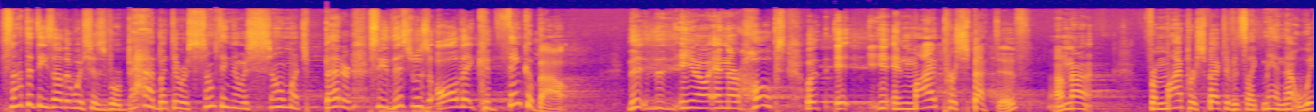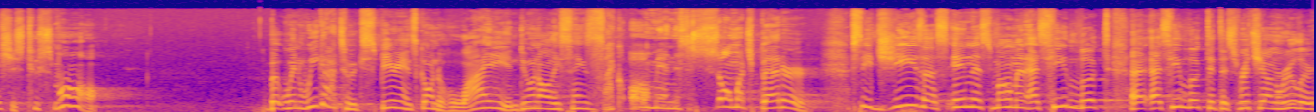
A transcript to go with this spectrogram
It's not that these other wishes were bad, but there was something that was so much better. See, this was all they could think about. The, the, you know, and their hopes, in my perspective, I'm not from my perspective, it's like, man, that wish is too small. But when we got to experience going to Hawaii and doing all these things, it's like, oh man, this is so much better. See, Jesus in this moment, as he looked, as he looked at this rich young ruler,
